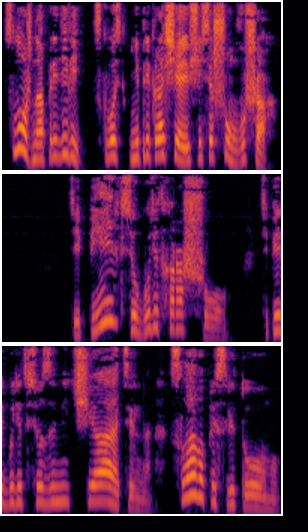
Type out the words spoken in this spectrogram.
Сложно определить сквозь непрекращающийся шум в ушах. Теперь все будет хорошо. Теперь будет все замечательно. Слава Пресвятому!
